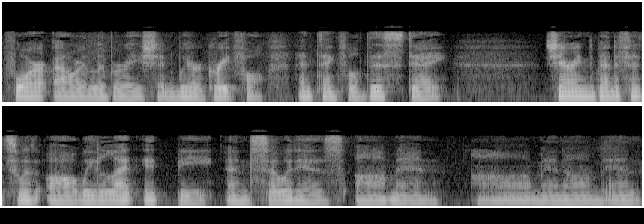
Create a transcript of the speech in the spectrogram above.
for our liberation. We are grateful and thankful this day sharing the benefits with all. We let it be, and so it is. Amen. Amen. Amen.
